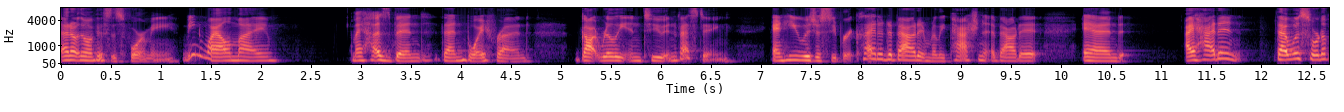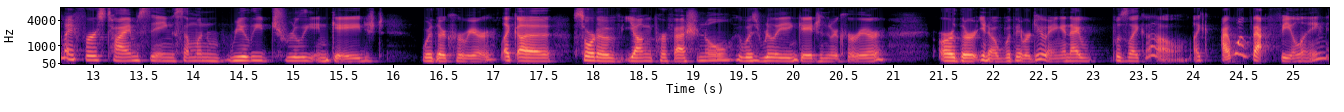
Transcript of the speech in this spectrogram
I don't know if this is for me. Meanwhile, my my husband, then boyfriend, got really into investing and he was just super excited about it and really passionate about it and I hadn't that was sort of my first time seeing someone really truly engaged with their career, like a sort of young professional who was really engaged in their career or their, you know, what they were doing. And I was like, oh, like I want that feeling.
